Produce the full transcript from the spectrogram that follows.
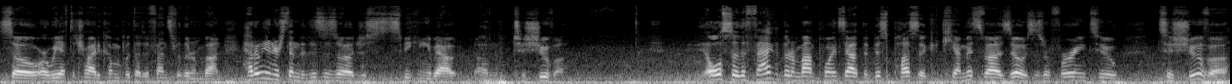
So, or we have to try to come up with a defense for the Ramban. How do we understand that this is uh, just speaking about um, teshuva? Also, the fact that the Ramban points out that this pasuk Ki Azos is referring to teshuva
